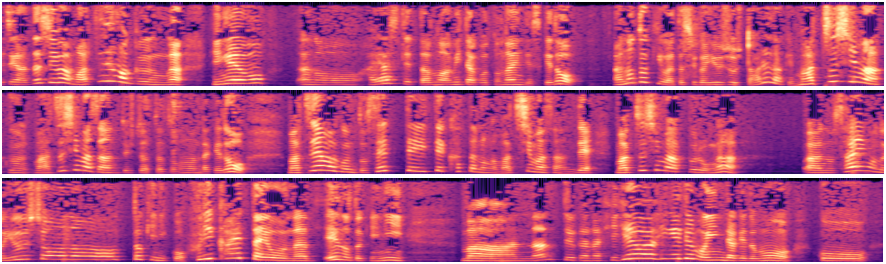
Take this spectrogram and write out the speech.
違う、私は松山くんが髭を、あの、生やしてたのは見たことないんですけど、あの時私が優勝した誰だっけ松島くん、松島さんっていう人だったと思うんだけど、松山くんと競っていて勝ったのが松島さんで、松島プロが、あの、最後の優勝の時にこう、振り返ったような絵の時に、まあ、なんていうかな、髭は髭でもいいんだけども、こう、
